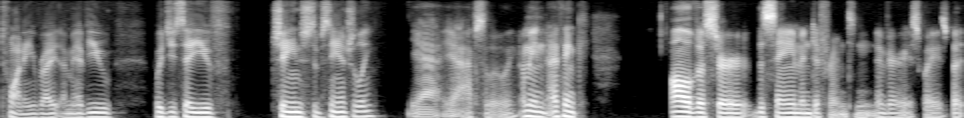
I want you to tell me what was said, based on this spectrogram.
20, right? I mean, have you, would you say you've changed substantially? Yeah, yeah, absolutely. I mean, I think all of us are the same and different in, in various ways, but,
